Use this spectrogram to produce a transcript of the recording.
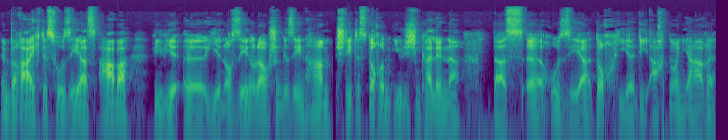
im Bereich des Hoseas, aber wie wir äh, hier noch sehen oder auch schon gesehen haben, steht es doch im jüdischen Kalender, dass äh, Hosea doch hier die acht, neun Jahre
